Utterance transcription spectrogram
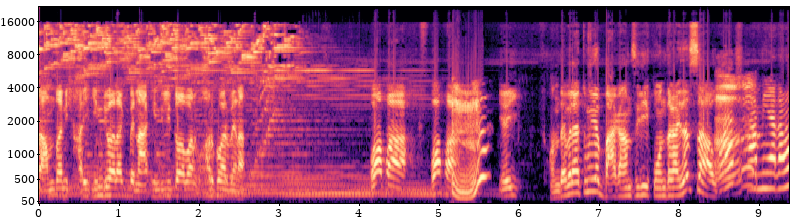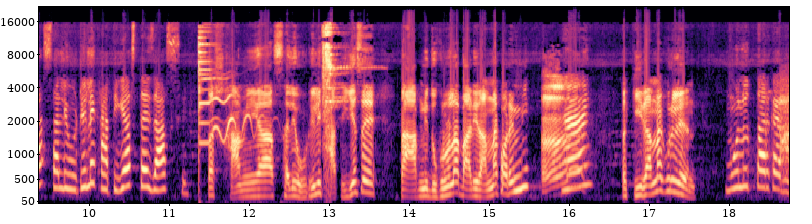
দামদানি শাড়ি কিন দেওয়া লাগবে না কিন দিলে তো আবার ঘর পারবে না। ওয়াপা ওয়াপা। এই সন্ধ্যাবেলায় তুমি বাগান সিঁড়ি কোন জায়গায় যাচ্ছ আর আমি আর আমার শালি উঠিলে খাতি গাছ তাই যাচ্ছি। তা স্বামী আর ছেলে হোটেলে খাতি গেছে তা আপনি দুপুরবেলা বাড়ি রান্না করেননি? হ্যাঁ। তা কি রান্না করিলেন? মূলত তরকারি।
